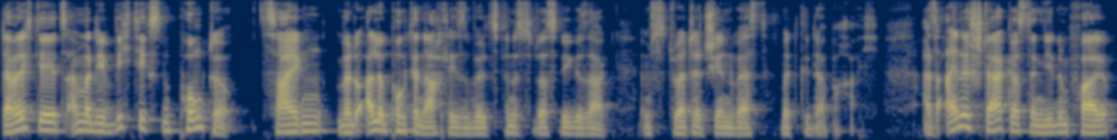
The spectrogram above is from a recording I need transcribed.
Da werde ich dir jetzt einmal die wichtigsten Punkte zeigen. Wenn du alle Punkte nachlesen willst, findest du das, wie gesagt, im Strategy Invest Mitgliederbereich. Also eine Stärke ist in jedem Fall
